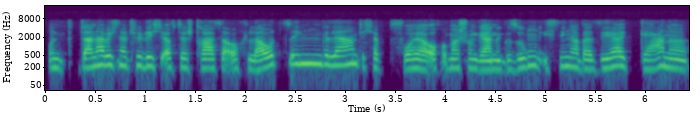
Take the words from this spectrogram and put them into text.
Und dann habe ich natürlich auf der Straße auch laut singen gelernt. Ich habe vorher auch immer schon gerne gesungen. Ich singe aber sehr gerne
